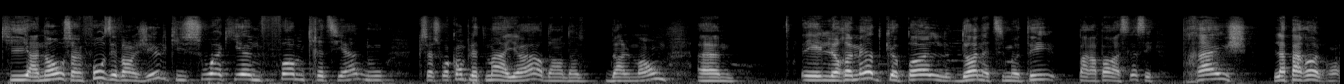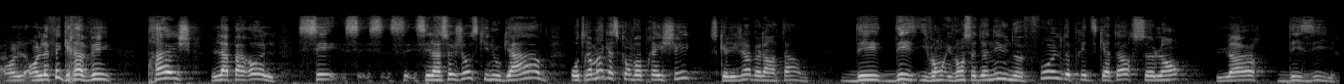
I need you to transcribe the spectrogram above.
qui annoncent un faux évangile, qui soit qu'il y ait une forme chrétienne ou que ce soit complètement ailleurs dans, dans- dans le monde. Euh, et le remède que Paul donne à Timothée par rapport à cela, c'est prêche la parole. On, on- on le fait graver. Prêche la parole. C'est la seule chose qui nous garde. Autrement, qu'est-ce qu'on va prêcher? Ce que les gens veulent entendre. Des- des- ils, vont, ils vont se donner une foule de prédicateurs selon leurs désirs.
